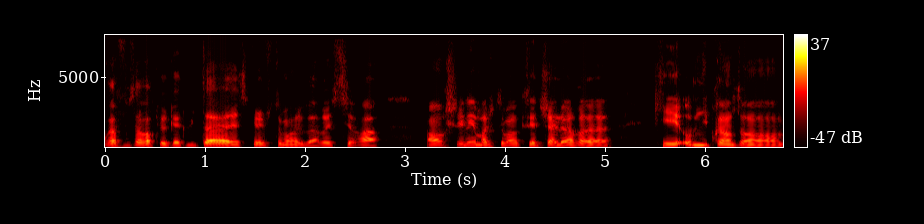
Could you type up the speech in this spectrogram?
Après, il faut savoir que Kakuta, est-ce que justement, il va réussir à, enchaîner les matchs justement avec cette chaleur euh, qui est omniprésente en,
